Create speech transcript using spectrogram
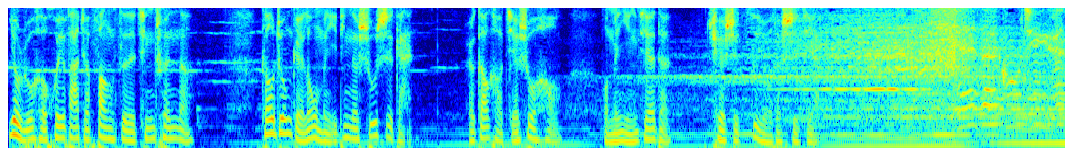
又如何挥发着放肆的青春呢？高中给了我们一定的舒适感。而高考结束后，我们迎接的却是自由的世界。别再孤寂原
